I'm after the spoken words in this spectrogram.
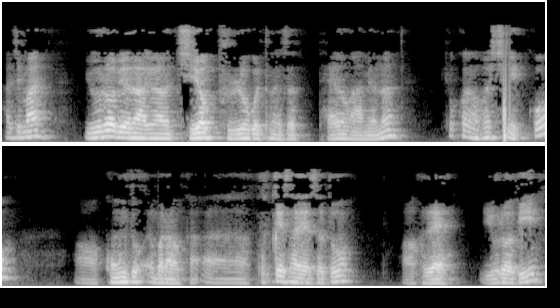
하지만 유럽연합이나 지역 블록을 통해서 대응하면은 효과가 훨씬 있고 어, 공동 뭐라 할까 어, 국제사회에서도 어, 그래 유럽이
